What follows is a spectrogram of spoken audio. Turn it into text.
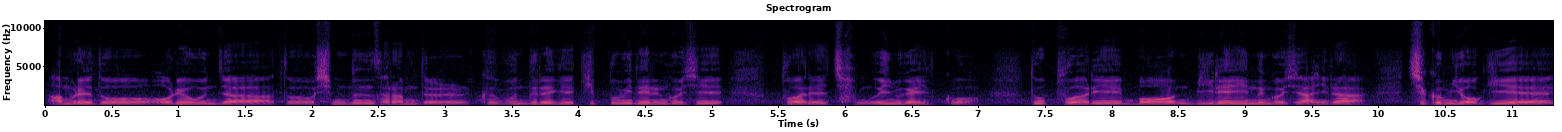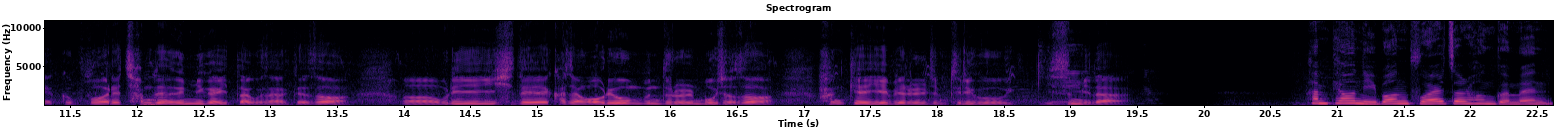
아무래도 어려운 자 또 힘든 사람들 그분들에게 기쁨이 되는 것이 부활의 참 의미가 있고 또 부활이 먼 미래에 있는 것이 아니라 지금 여기에 그 부활의 참된 의미가 있다고 생각돼서 어, 우리 이 시대에 가장 어려운 분들을 모셔서 함께 예배를 좀 드리고 있습니다. 한편 이번 부활절 헌금은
